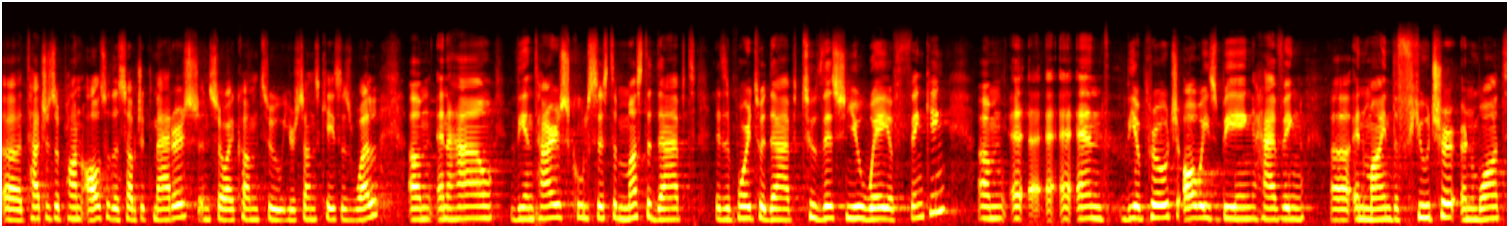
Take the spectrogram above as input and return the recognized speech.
uh, touches upon also the subject matters, and so I come to your son's case as well, um, and how the entire school system must adapt. It's important to adapt to this new way of thinking, um, and the approach always being having uh, in mind the future and what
